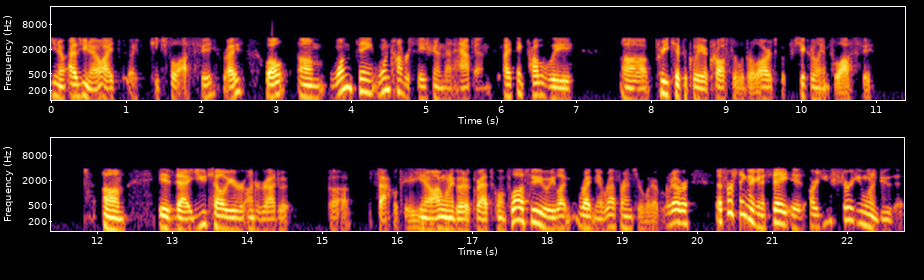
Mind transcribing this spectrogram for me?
you know, as you know, I, I teach philosophy, right? Well, um, one thing, one conversation that happens, I think probably uh, pretty typically across the liberal arts, but particularly in philosophy, um, is that you tell your undergraduate uh, faculty, you know, I want to go to grad school in philosophy, or you like write me a reference or whatever, whatever. The first thing they're going to say is, "Are you sure you want to do this?"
